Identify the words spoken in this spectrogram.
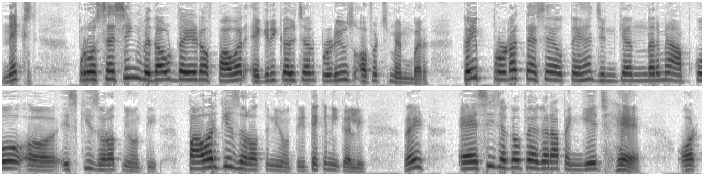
Next processing without the aid of power agriculture produce of its member कई प्रोडक्ट ऐसे होते हैं जिनके अंदर में आपको इसकी ज़रूरत नहीं होती। पावर की ज़रूरत नहीं होती टेक्निकली राइट ऐसी जगह पे अगर आप एंगेज है और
